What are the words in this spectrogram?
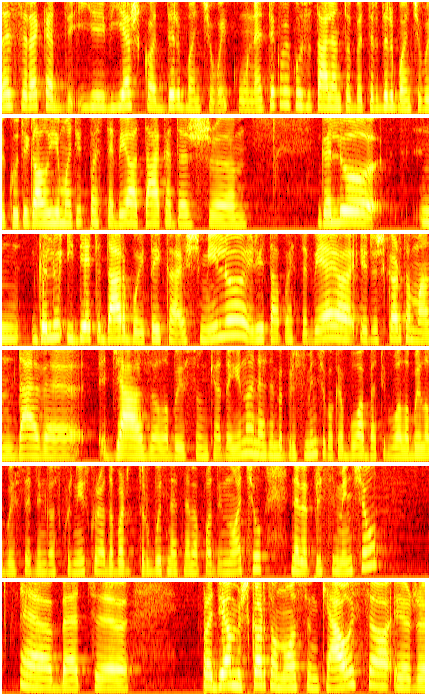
tas yra, kad jie ieško dirbančių vaikų, ne tik vaikų su talentu, bet ir dirbančių vaikų, tai gal jį matyt pastebėjo tą, kad aš galiu, galiu įdėti darbo į tai, ką aš myliu ir jį tą pastebėjo ir iš karto man davė džiazo labai sunkę dainą, net nebeprisiminsiu kokia buvo, bet tai buvo labai labai sudėtingas kūrinys, kurio dabar turbūt net nebepadainuočiau, nebeprisiminčiau, e, bet e, pradėjom iš karto nuo sunkiausio ir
